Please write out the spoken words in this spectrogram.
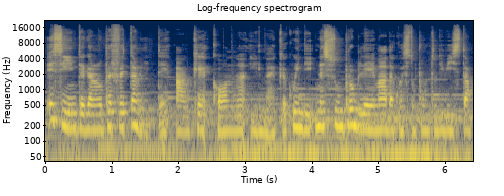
e si integrano perfettamente anche con il Mac, quindi nessun problema da questo punto di vista.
